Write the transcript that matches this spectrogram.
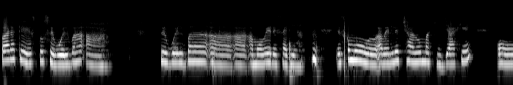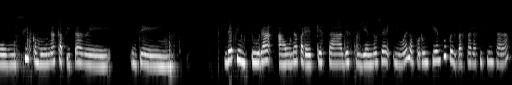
para que esto se vuelva a se vuelva a, a, mover esa herida. Es como haberle echado maquillaje o sí, como una capita de, de, de pintura a una pared que está destruyéndose y bueno, por un tiempo pues va a estar así pintada,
